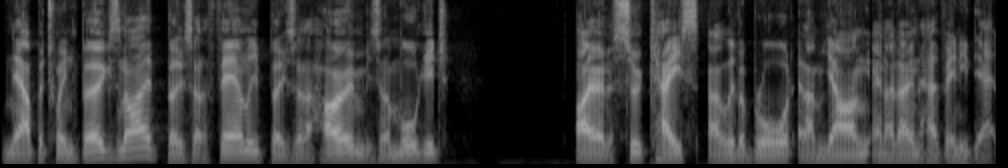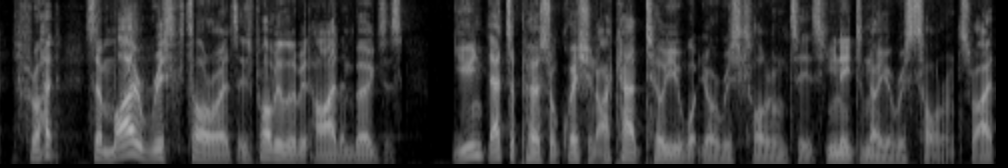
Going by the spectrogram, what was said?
Now, between Bergs and I, Bergs got a family, Bergs got a home, he's got a mortgage. I own a suitcase, I live abroad, and I'm young, and I don't have any debt, right? So my risk tolerance is probably a little bit higher than Bergs's. You, that's a personal question. I can't tell you what your risk tolerance is. You need to know your risk tolerance, right?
